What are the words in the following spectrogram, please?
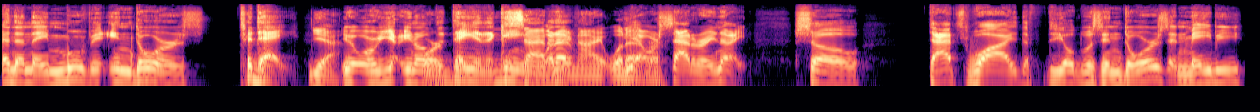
and then they move it indoors today. Yeah. Or you know Or the day of the game, Saturday whatever. night, yeah, whatever. or Saturday night. So that's why the field was indoors, and maybe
